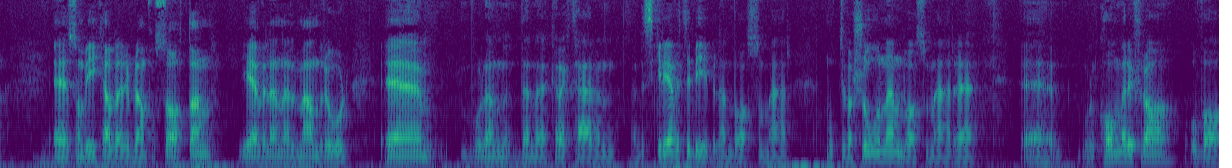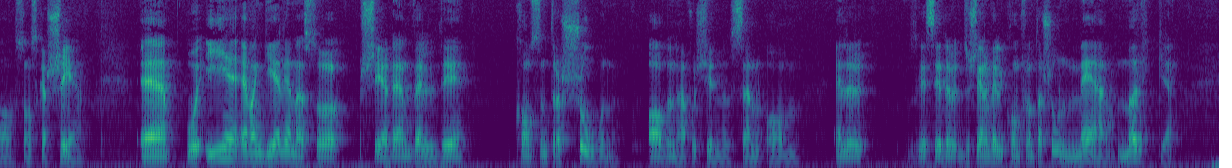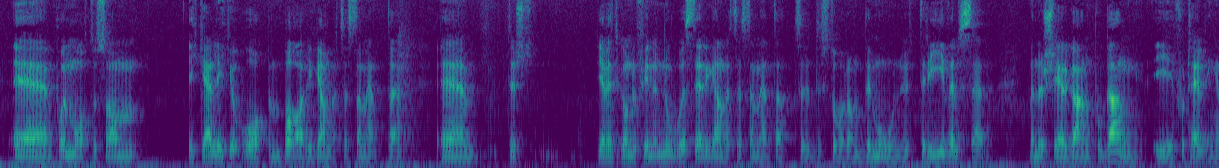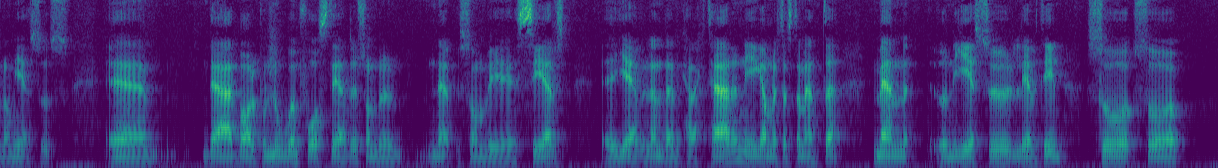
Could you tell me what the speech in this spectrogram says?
eh, som vi kallar ibland för Satan, djävulen eller med andra ord. Eh, hur den karaktären är beskrivet i Bibeln. Vad som är motivationen, vad som är eh, eh, var det kommer ifrån och vad som ska ske. Eh, och i evangelierna så sker det en väldig koncentration av den här förkynnelsen om, eller ska vi säga, det, det sker en väldig konfrontation med mörker. Eh, på en måte som inte är lika uppenbar i Gamla Testamentet. Eh, det, jag vet inte om du finner något sted i Gamla Testamentet att det står om demonutdrivelser. Men det sker gång på gång i berättelsen om Jesus. Eh, det är bara på någon få städer som, det, som vi ser eh, djävulen, den karaktären i Gamla Testamentet. Men under Jesu levetid så, så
